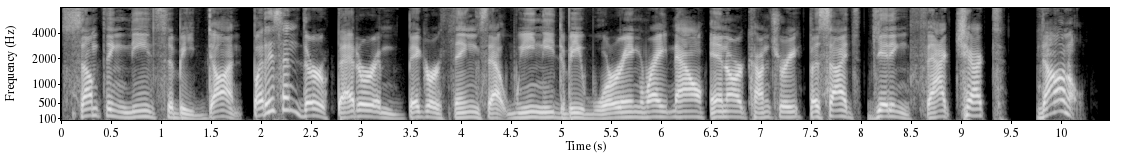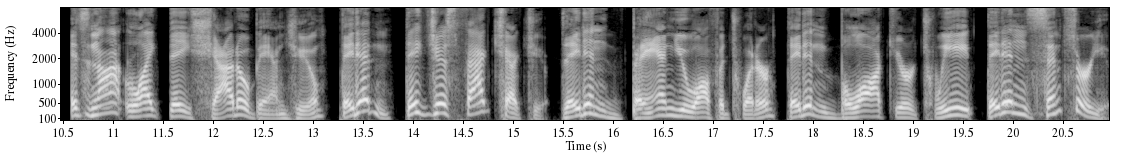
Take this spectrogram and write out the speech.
Something needs to be done. But isn't there better and bigger things that we need to be worrying right now in our country besides getting fact checked? Donald, it's not like they shadow banned you. They didn't. They just fact checked you. They didn't ban you off of Twitter. They didn't block your tweet. They didn't censor you.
